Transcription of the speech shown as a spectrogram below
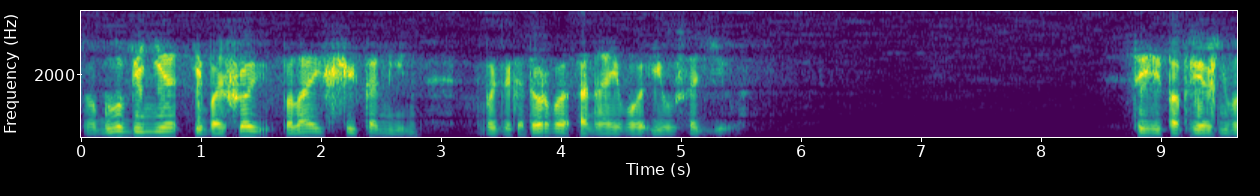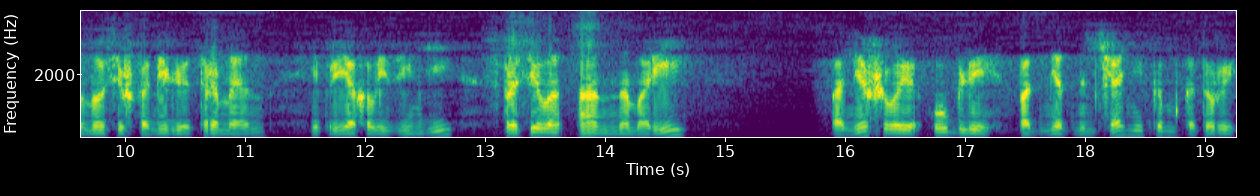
в глубине и большой пылающий камин, возле которого она его и усадила. «Ты по-прежнему носишь фамилию Тремен и приехал из Индии?» — спросила Анна-Мари, помешивая угли под медным чайником, который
